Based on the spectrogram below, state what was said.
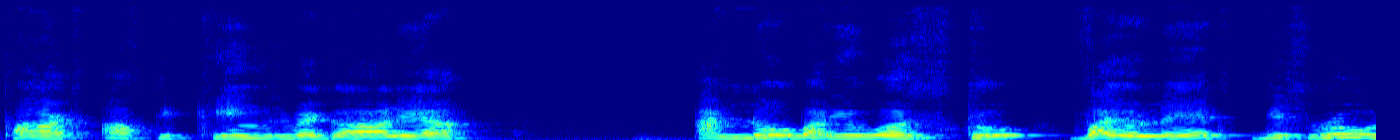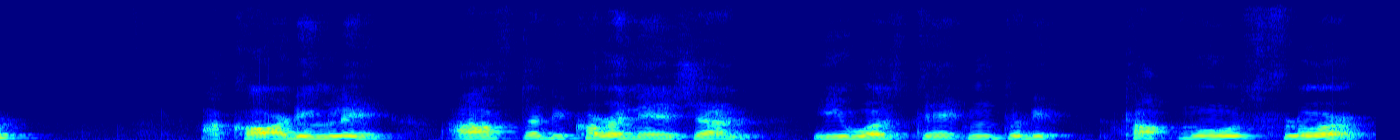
part of the king's regalia, and nobody was to violate this rule. Accordingly, after the coronation, he was taken to the topmost floor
